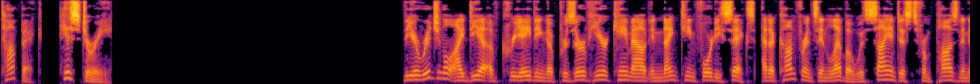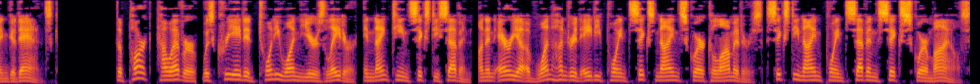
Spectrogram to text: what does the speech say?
Topic: History The original idea of creating a preserve here came out in 1946, at a conference in Leba with scientists from Poznan and Gdansk. The park, however, was created 21 years later, in 1967, on an area of 180.69 square kilometers, 69.76 square miles.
